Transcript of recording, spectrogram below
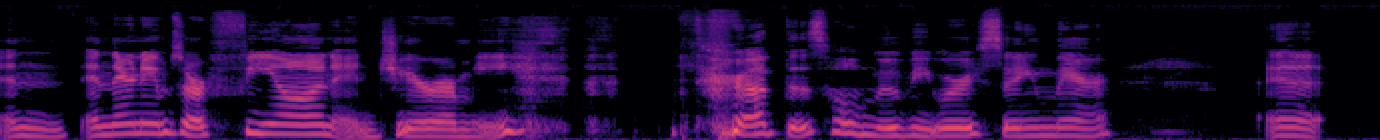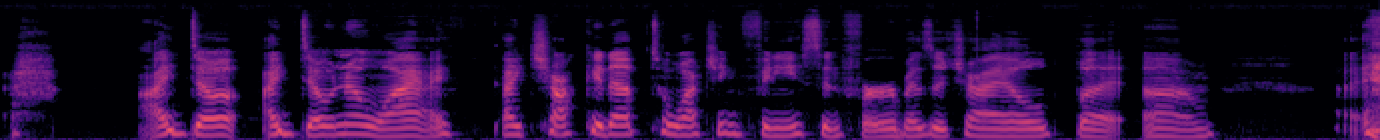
and and their names are Ffion and Jeremy. Throughout this whole movie, we're sitting there, and I don't I don't know why I I chalk it up to watching Phineas and Ferb as a child, but um,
